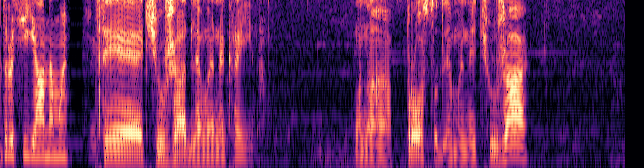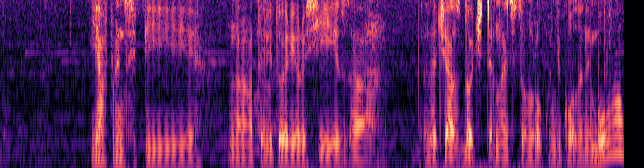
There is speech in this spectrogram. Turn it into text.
з росіянами. Це чужа для мене країна. Вона просто для мене чужа. Я, в принципі, на території Росії за, за час до 2014 року ніколи не бував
